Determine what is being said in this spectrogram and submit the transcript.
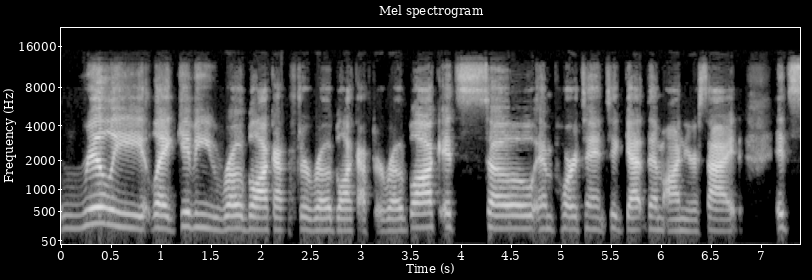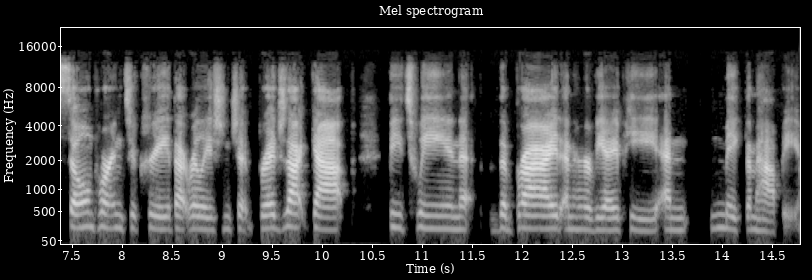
really like giving you roadblock after roadblock after roadblock, it's so important to get them on your side. It's so important to create that relationship, bridge that gap between the bride and her VIP and make them happy.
